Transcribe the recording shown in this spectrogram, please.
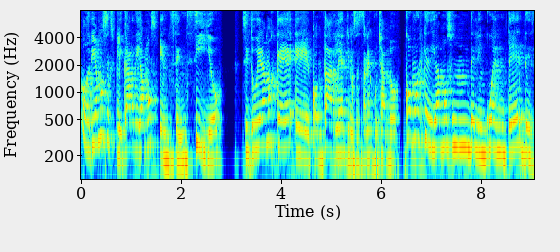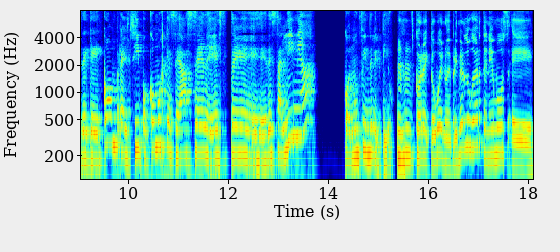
podríamos explicar, digamos, en sencillo si tuviéramos que eh, contarle a quienes nos están escuchando cómo es que, digamos, un delincuente desde que compra el chip o cómo es que se hace de, este, de esta línea con un fin delictivo. correcto. Bueno, en primer lugar tenemos eh,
